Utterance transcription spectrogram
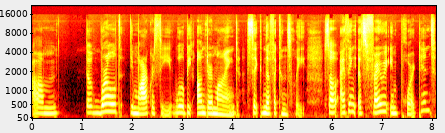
um, the world democracy will be undermined significantly. So I think it's very important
